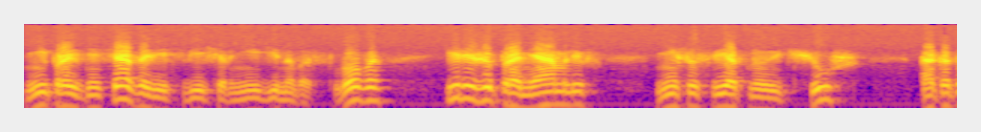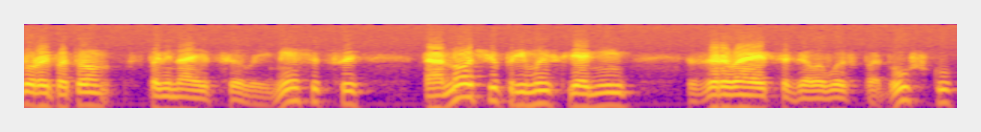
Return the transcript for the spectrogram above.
не произнеся за весь вечер ни единого слова, или же промямлив несусветную чушь, о которой потом вспоминает целые месяцы, а ночью при мысли о ней зарывается головой в подушку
